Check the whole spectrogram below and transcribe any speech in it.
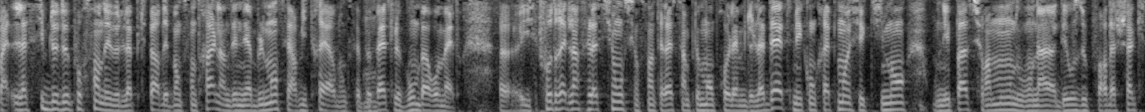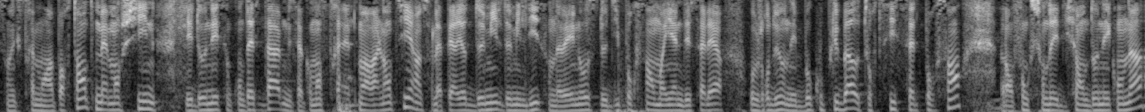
Bah, la cible de 2% de la plupart des banques centrales, indéniablement, c'est arbitraire, donc ça peut pas être le bon baromètre. Il faudrait de l'inflation si on s'intéresse simplement au problème de la dette, mais concrètement, effectivement, on n'est pas sur un monde où on a des hausses de pouvoir d'achat qui sont extrêmement importantes. Même en Chine, les données sont contestables, mais ça commence très nettement à ralentir. hein. Sur la période 2000-2010, on avait une hausse de 10% en moyenne des salaires. Aujourd'hui, on est beaucoup plus bas, autour de 6-7%, euh, en fonction des différentes données qu'on a.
